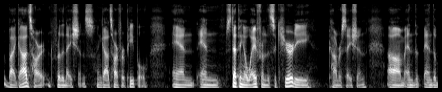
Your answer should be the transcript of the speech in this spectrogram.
by God's heart for the nations and God's heart for people, and and stepping away from the security conversation um, and the, and the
